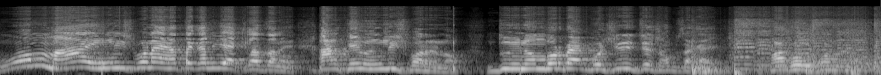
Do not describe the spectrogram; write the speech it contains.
ও মা ইংলিশ পড়ে হাতে খালি একলা জানে। আর কেউ ইংলিশ পড়ে না। দুই নম্বর ব্যাগ বসিয়ে দিচ্ছে সব জায়গায়। পাগল পাগল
